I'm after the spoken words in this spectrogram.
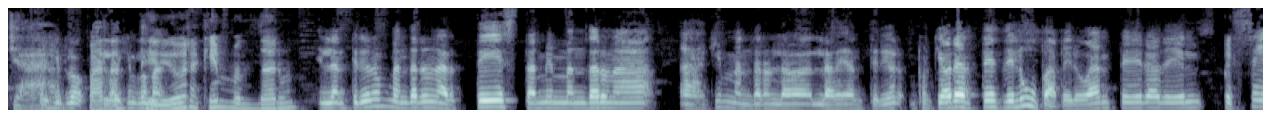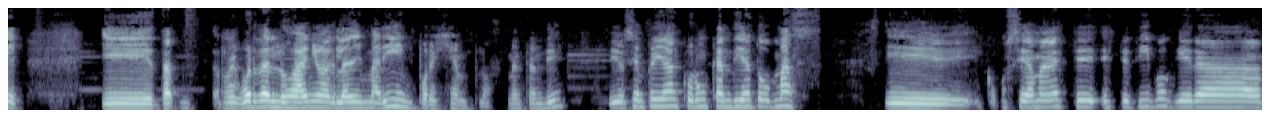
Ya, Por ejemplo- para la por ejemplo, anterior, ¿a quién mandaron? En la anterior mandaron a Artés, también mandaron a. ¿A quién mandaron la, la vez anterior? Porque ahora Artés de Lupa, pero antes era del PC. Eh, recuerdan los años a Gladys Marín, por ejemplo, ¿me entendí? Ellos siempre iban con un candidato más. Eh, ¿Cómo se llama este, este tipo que era,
